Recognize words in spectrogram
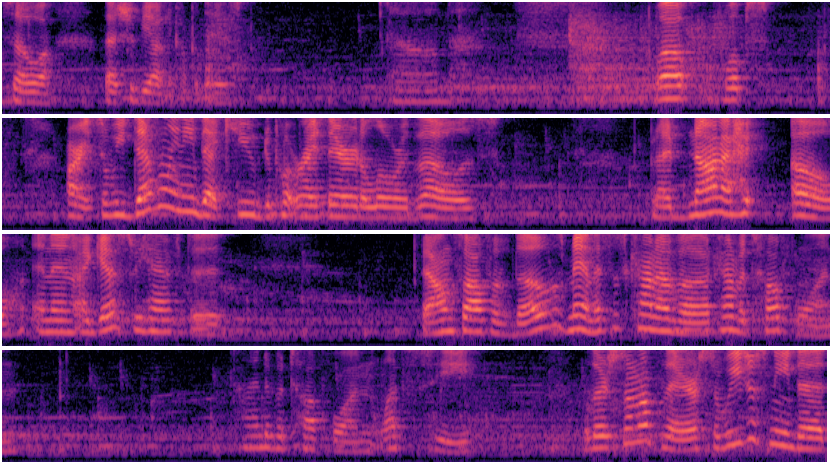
so uh, that should be out in a couple days. Um, well, whoops. Alright, so we definitely need that cube to put right there to lower those. But I'm not a... Oh, and then I guess we have to bounce off of those? Man, this is kind of a kind of a tough one. Kind of a tough one. Let's see. Well, there's some up there, so we just need to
